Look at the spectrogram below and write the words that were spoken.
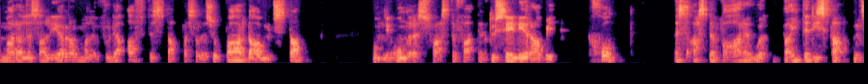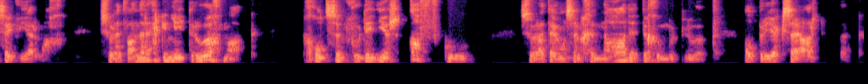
maar hulle sal leer om hulle woede af te stap as hulle so 'n paar dae moet stap om die onrus vas te vat. En toe sê die rabbi: God is as te ware ook buite die stad met sy weermag, sodat wanneer ek en jy droog maak, God se woede eers afkoel sodat hy ons in genade tegemoet loop al breek sy hart ook.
